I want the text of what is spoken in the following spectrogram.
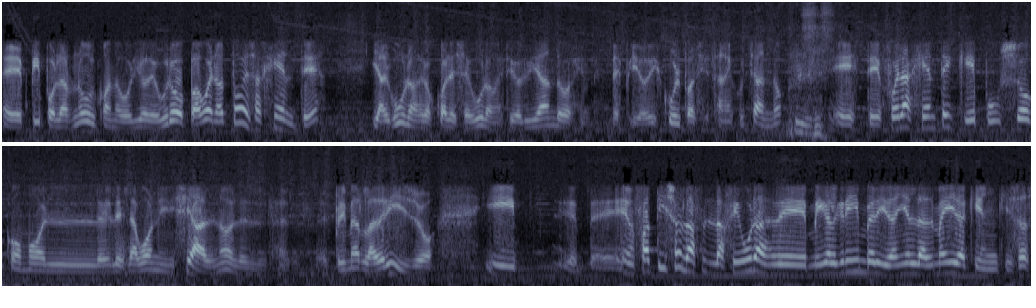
Eh, Pipo Lernud cuando volvió de Europa. Bueno, toda esa gente, y algunos de los cuales seguro me estoy olvidando, les pido disculpas si están escuchando, este, fue la gente que puso como el, el eslabón inicial, ¿no? el, el- el primer ladrillo. Y eh, enfatizo las, las figuras de Miguel Grimberg y Daniel de Almeida, quien quizás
